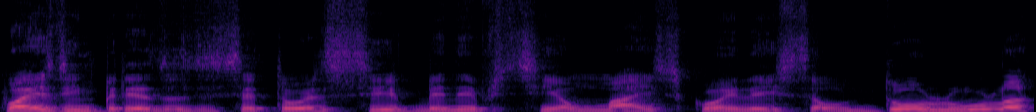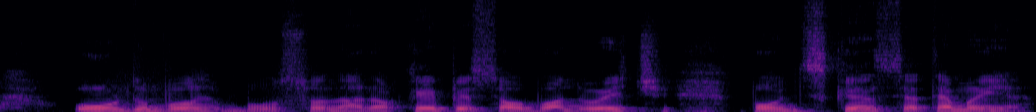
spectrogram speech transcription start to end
quais empresas e setores se beneficiam mais com a eleição do Lula ou do Bolsonaro. Ok, pessoal? Boa noite, bom descanso e até amanhã.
